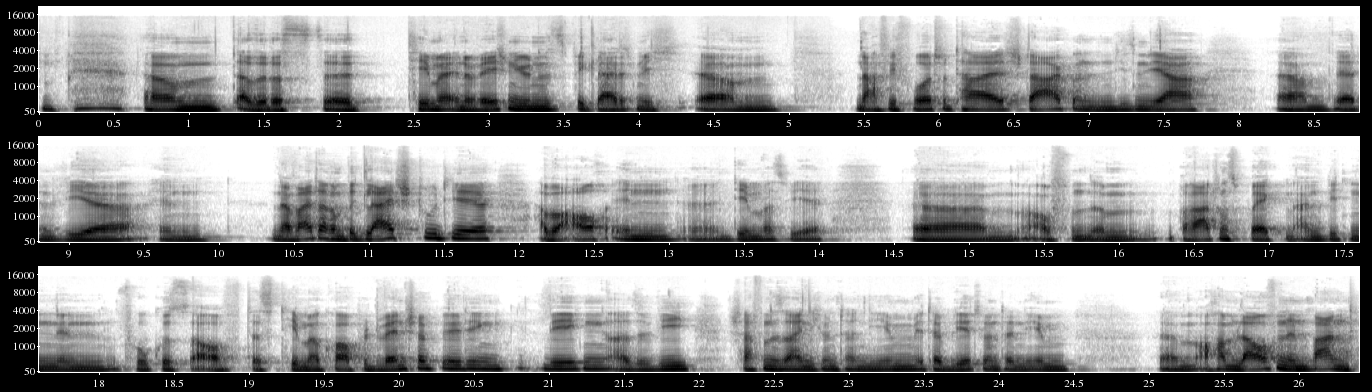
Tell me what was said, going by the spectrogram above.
ähm, also das äh, Thema Innovation Units begleitet mich ähm, nach wie vor total stark und in diesem Jahr ähm, werden wir in einer weiteren Begleitstudie, aber auch in äh, dem, was wir ähm, auf unseren Beratungsprojekten anbieten, den Fokus auf das Thema Corporate Venture Building legen. Also wie schaffen es eigentlich Unternehmen, etablierte Unternehmen, ähm, auch am laufenden Band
